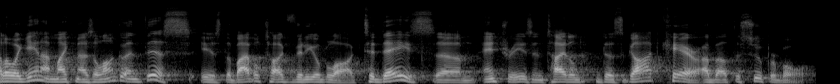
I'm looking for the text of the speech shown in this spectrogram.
Hello again, I'm Mike Mazzalongo and this is the Bible Talk video blog. Today's um, entry is entitled, Does God Care About the Super Bowl?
